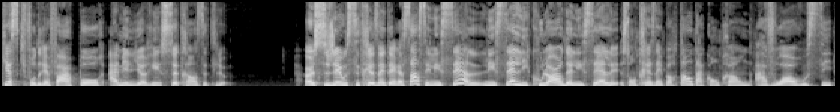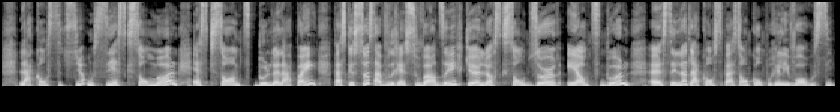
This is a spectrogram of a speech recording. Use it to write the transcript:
qu'est-ce qu'il faudrait faire pour améliorer ce transit-là. Un sujet aussi très intéressant, c'est les selles. Les selles, les couleurs de les selles sont très importantes à comprendre, à voir aussi. La constitution aussi, est-ce qu'ils sont molles? Est-ce qu'ils sont en petite boule de lapin? Parce que ça, ça voudrait souvent dire que lorsqu'ils sont durs et en petite boule, euh, c'est là de la constipation qu'on pourrait les voir aussi.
